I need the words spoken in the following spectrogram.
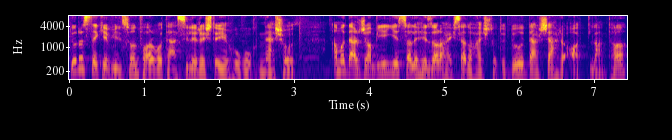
درسته که ویلسون فارغ و تحصیل رشته حقوق نشد اما در ژانویه یه سال 1882 در شهر آتلانتا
